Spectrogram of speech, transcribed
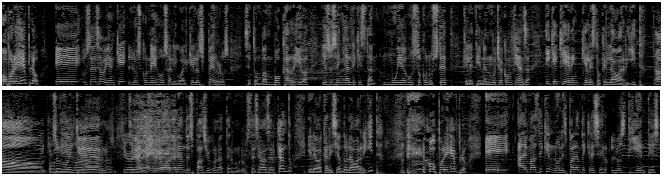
O por ejemplo, eh, ustedes sabían que los conejos, al igual que los perros, se tumban boca arriba y eso es señal de que están muy a gusto con usted, que le tienen mucha confianza y que quieren que les toquen la barriguita. Ay, Son muy tiernos. Si ve, y ahí uno va ganando espacio con la ternura. Usted se va acercando y le va acariciando la barriguita. o por ejemplo, eh, además de que no les paran de crecer los dientes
